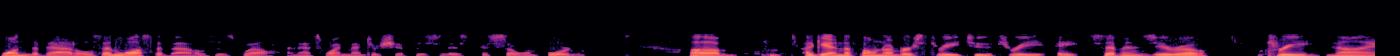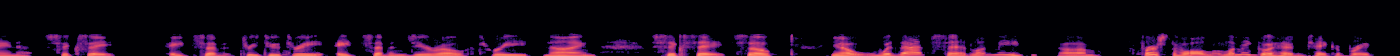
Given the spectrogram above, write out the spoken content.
won the battles, and lost the battles as well. And that's why mentorship is, is, is so important. Um, again, the phone number is 323 870 3968. 323 870 3968. So, you know, with that said, let me um, first of all let me go ahead and take a break,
